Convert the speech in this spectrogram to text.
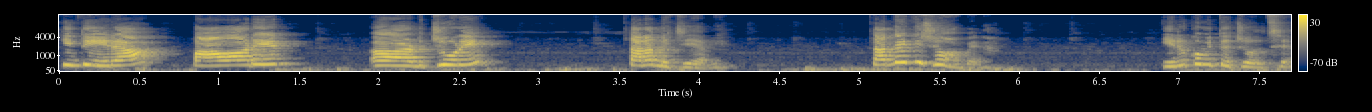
কিন্তু এরা পাওয়ারের জোরে তারা বেঁচে যাবে। তাদের কিছু হবে না। এরকমই তো চলছে।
